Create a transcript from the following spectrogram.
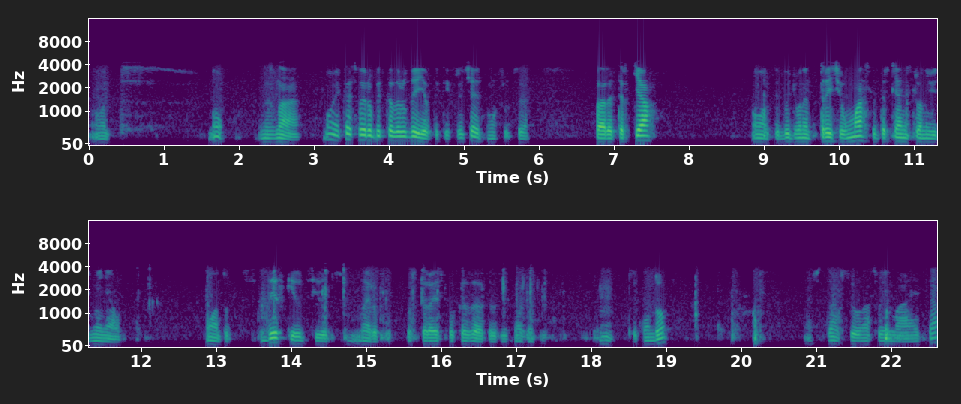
От. Ну, не знаю. Ну, якась виробітка завжди є в таких речей, тому що це пари тертя. От, і будь вони тричі в маслі, тертя ніхто не відміняв. От тут диски оці от постараюсь показати. От їх можна Секунду. Значить, там все у нас виймається.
